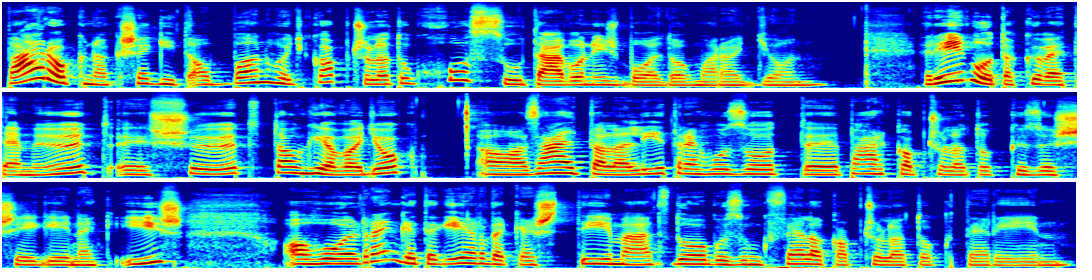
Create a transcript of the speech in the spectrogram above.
Pároknak segít abban, hogy kapcsolatuk hosszú távon is boldog maradjon. Régóta követem őt, sőt, tagja vagyok az általa létrehozott párkapcsolatok közösségének is, ahol rengeteg érdekes témát dolgozunk fel a kapcsolatok terén.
